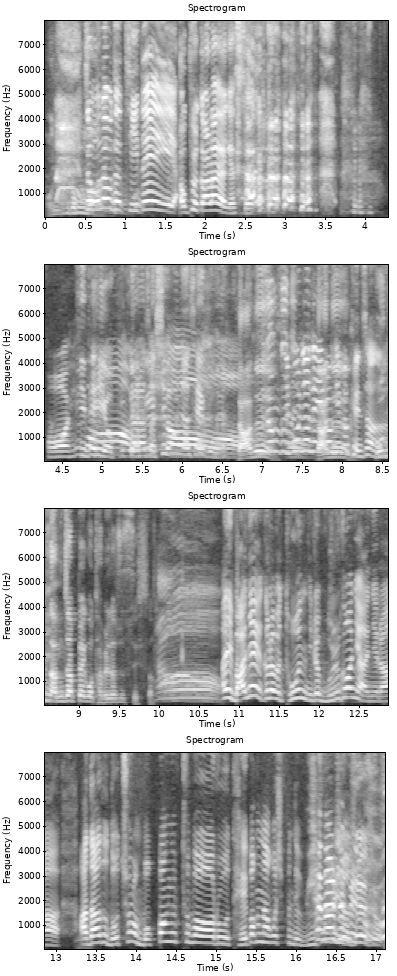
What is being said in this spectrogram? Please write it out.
언니 이런 저거 오늘부터 디데이 어플 깔아야겠어요. 어, 디데이 어플 깔아서 15년 세고. 나는 15년에 나는 1억이면 괜찮아. 본 남자 빼고 다 빌려줄 수 있어. 아니 만약에 그러면 돈 이런 물건이 아니라 아 나도 너처럼 먹방 유튜버로 대박 나고 싶은데 위로 채널 좀 빌려줘. 빌려줘.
